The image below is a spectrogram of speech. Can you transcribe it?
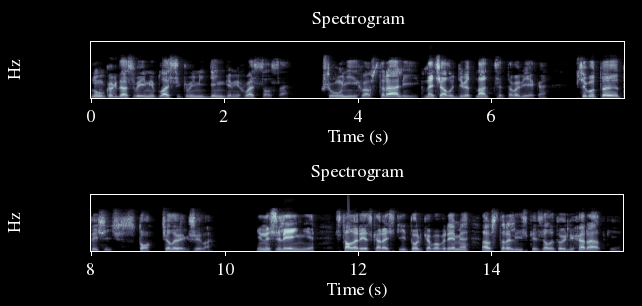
ну, когда своими пластиковыми деньгами хвастался, что у них в Австралии к началу XIX века всего-то тысяч сто человек жило, и население стало резко расти только во время австралийской золотой лихорадки.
